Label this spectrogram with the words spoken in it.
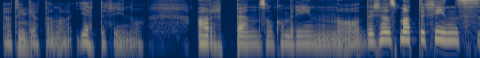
Jag tycker att den var jättefin. Och arpen som kommer in. Och det känns som att det finns...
